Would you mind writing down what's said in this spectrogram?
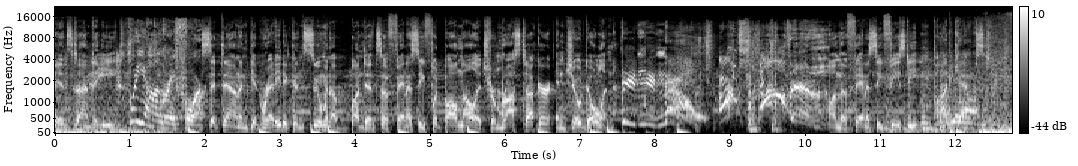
It's time to eat. What are you hungry for? Sit down and get ready to consume an abundance of fantasy football knowledge from Ross Tucker and Joe Dolan Feed me now. I'm starving. on the Fantasy Feast Eating podcast.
